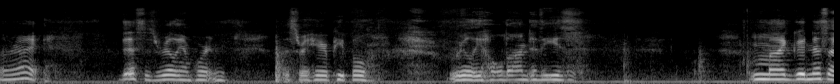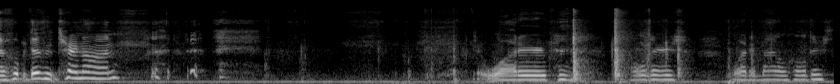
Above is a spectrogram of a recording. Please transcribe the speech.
All right. This is really important. This right here, people really hold on to these. My goodness, I hope it doesn't turn on. water holders, water bottle holders.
